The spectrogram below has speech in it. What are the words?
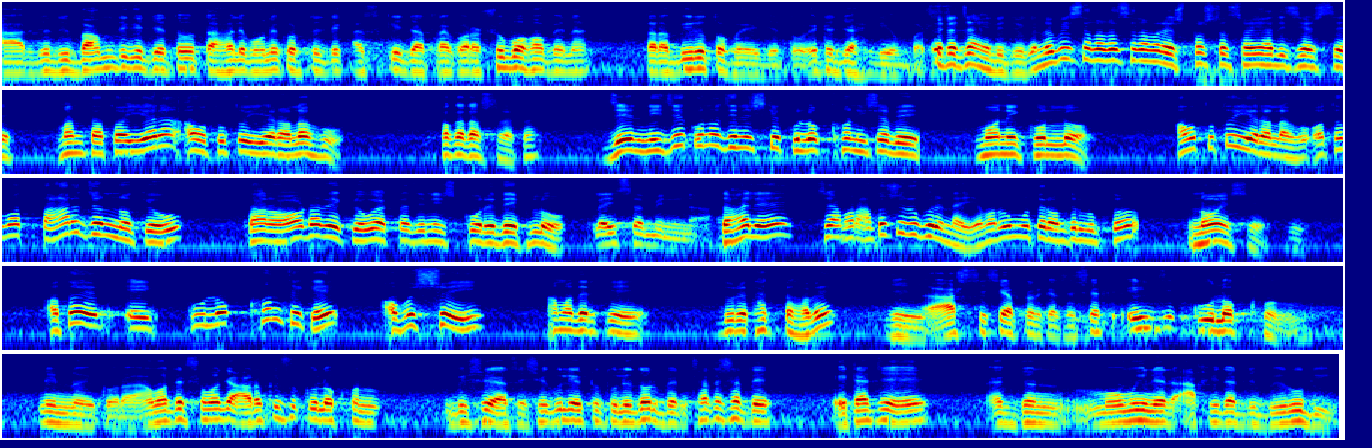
আর যদি বাম দিকে যেত তাহলে মনে করতো যে আজকে যাত্রা করা শুভ হবে না তারা বিরত হয়ে যেত। এটা জাহিলি অভ্যাস। এটা জাহিলি যুগে। নবী সাল্লাহ সাল্লামের স্পষ্ট সহি হাদিসে এসছে মান তাতয়ারা আও তুতয়ার আলাহু ফকাত আশরাকা। যে নিজে কোনো জিনিসকে কুলক্ষণ হিসেবে মনে করল আও তুতয়ার আলাহু অথবা তার জন্য কেউ তার অর্ডারে কেউ একটা জিনিস করে দেখল। তাহলে সে আমার আদর্শের উপরে নাই আমার উম্মতের অন্তর্ভুক্ত নয় সে। অতএব এই কুলক্ষণ থেকে অবশ্যই আমাদেরকে দূরে থাকতে হবে। জি আসতেছি আপনার কাছে। শেখ এই যে কুলক্ষণ নির্ণয় করা আমাদের সমাজে আরও কিছু কুলক্ষণ বিষয় আছে সেগুলি একটু তুলে ধরবেন। সাথে সাথে এটা যে একজন মমিনের আকিদার যে বিরোধী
